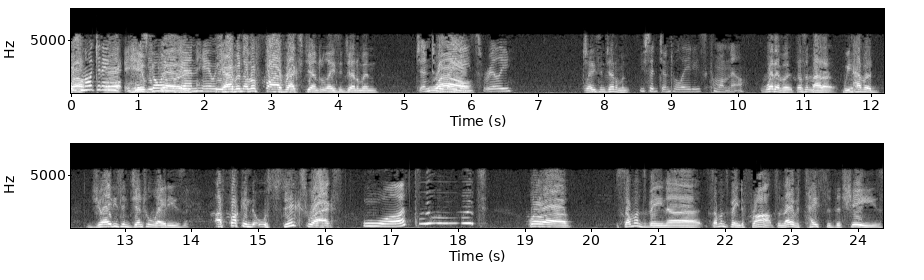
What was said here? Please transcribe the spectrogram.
wow. not getting- Oh, he's going go. again, here we go. We have another five racks, gentle ladies and gentlemen. Gentle Wow. ladies, really? Ladies and gentlemen, You said gentle ladies. Come on now. whatever, it doesn't matter. We have a, ladies and gentle ladies, a fucking oh, six racks. What? What? Well, uh, someone's been, uh, someone's been to France and they've tasted the cheese,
